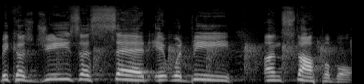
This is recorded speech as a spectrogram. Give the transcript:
because Jesus said it would be unstoppable.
